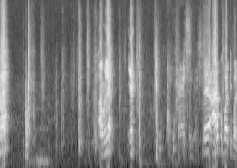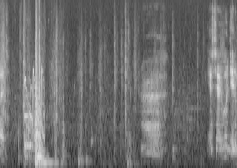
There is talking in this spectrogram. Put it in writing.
भाइ। अरूले एक। ए अर्कोपट्टि परेछ। यसरी ल मेरो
